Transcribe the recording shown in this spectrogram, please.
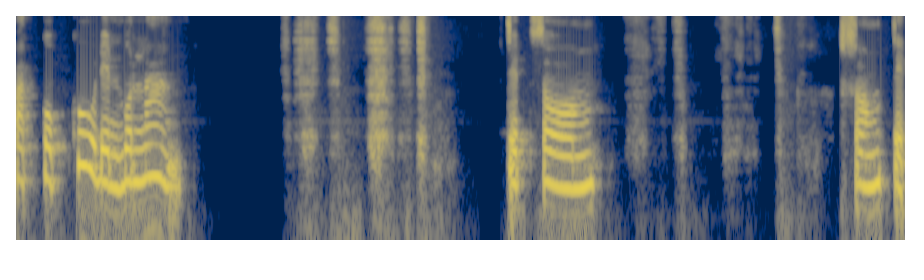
ปักกบคู่เด่นบนล่าง เจ็ดสองสองเจ็ด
